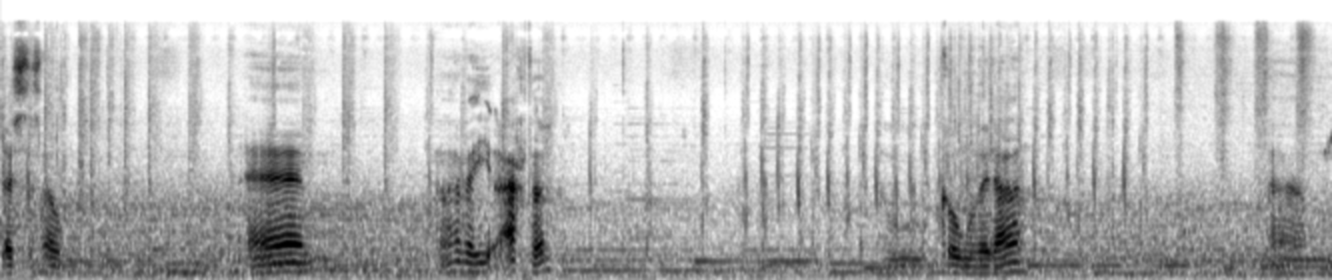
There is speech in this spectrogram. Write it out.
dat is te. En wat hebben we hier achter? Hoe komen we daar? Um,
